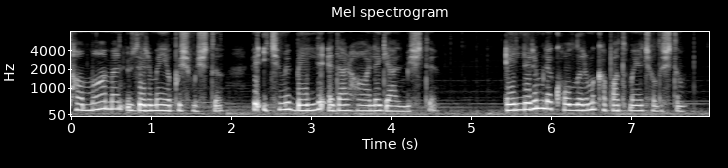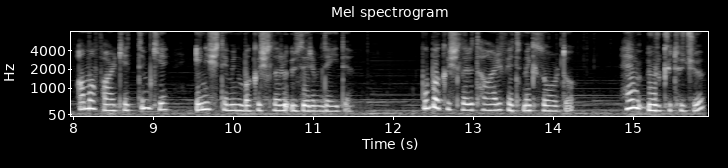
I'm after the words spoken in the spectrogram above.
tamamen üzerime yapışmıştı ve içimi belli eder hale gelmişti. Ellerimle kollarımı kapatmaya çalıştım ama fark ettim ki eniştemin bakışları üzerimdeydi. Bu bakışları tarif etmek zordu. Hem ürkütücü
